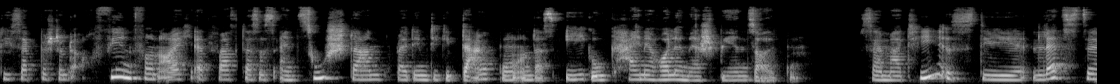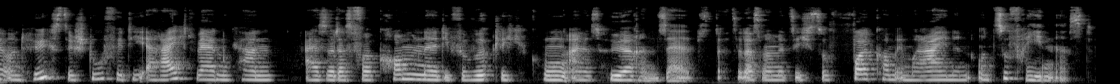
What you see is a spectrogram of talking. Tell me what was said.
die sagt bestimmt auch vielen von euch etwas. Das ist ein Zustand, bei dem die Gedanken und das Ego keine Rolle mehr spielen sollten. Samadhi ist die letzte und höchste Stufe, die erreicht werden kann, also das Vollkommene, die Verwirklichung eines höheren Selbst, also dass man mit sich so vollkommen im Reinen und zufrieden ist.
